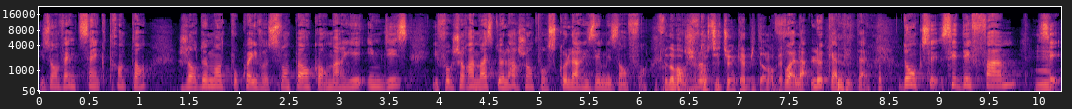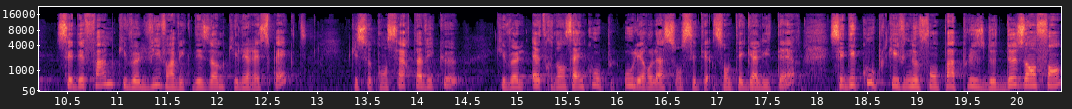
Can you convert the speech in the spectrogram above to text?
ils ont 25, 30 ans. Je leur demande pourquoi ils ne sont pas encore mariés. Ils me disent, il faut que je ramasse de l'argent pour scolariser mes enfants. Il faut d'abord que je, constitue un capital, en fait. Voilà, le capital. Donc, c'est des femmes, hmm. c'est des femmes qui veulent vivre avec des hommes qui les respectent, qui se concertent avec eux, qui veulent être dans un couple où les relations sont égalitaires. C'est des couples qui ne font pas plus de deux enfants.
